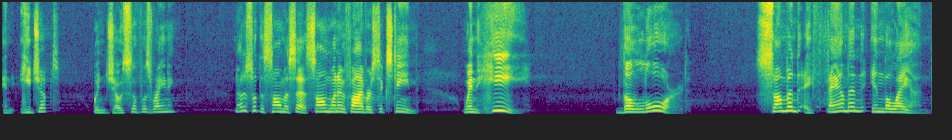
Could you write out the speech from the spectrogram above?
in Egypt when Joseph was reigning? Notice what the psalmist says Psalm 105, verse 16 when he, the Lord, summoned a famine in the land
